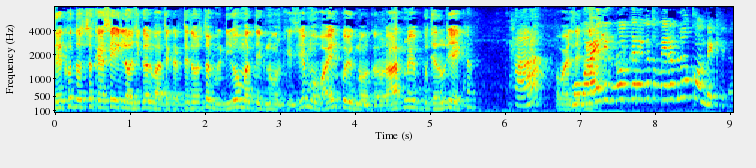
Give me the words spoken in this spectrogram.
देखो दोस्तों कैसे इलॉजिकल बातें करते हैं दोस्तों। वीडियो मत इग्नोर कीजिए मोबाइल को इग्नोर करो। रात में ज़रूरी है क्या? हाँ मोबाइल मोबाइल इग्नोर करेंगे तो मेरा ब्लॉग कौन देखेगा?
